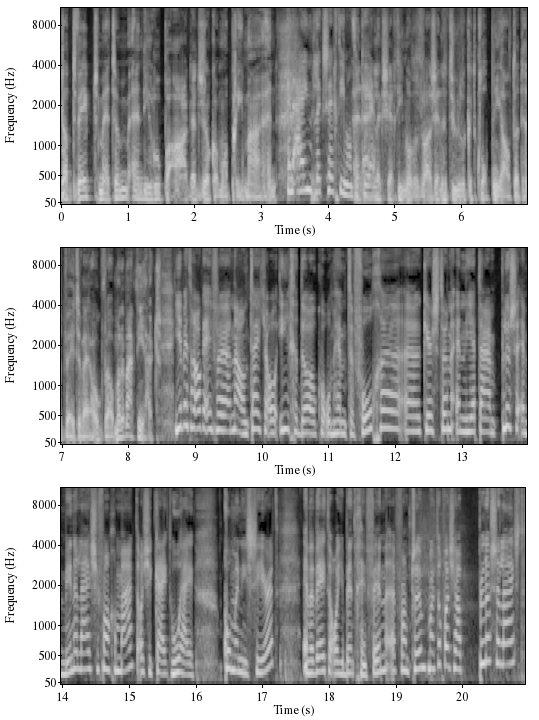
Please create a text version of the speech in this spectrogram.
Dat dweept met hem en die roepen: ah, dat is ook allemaal prima. En, en eindelijk zegt iemand en een keer. eindelijk zegt iemand het was. En natuurlijk, het klopt niet altijd, dat weten wij ook wel, maar dat maakt niet uit. Je bent er ook even nou, een tijdje al ingedoken om hem te volgen, uh, Kirsten. En je hebt daar een plussen- en minnenlijstje van gemaakt. Als je kijkt hoe hij communiceert. En we weten al, je bent geen fan van Trump, maar toch was jouw plussenlijst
